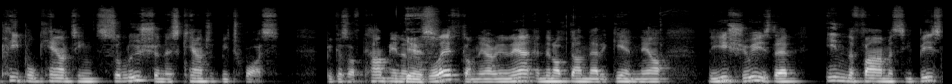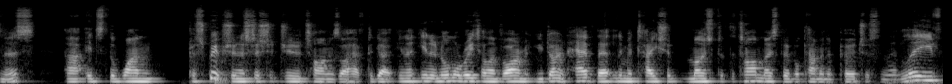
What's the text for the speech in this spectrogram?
people counting solution has counted me twice because I've come in and yes. left. I'm now in and out, and then I've done that again. Now the issue is that in the pharmacy business, uh, it's the one prescription is just due to times I have to go. In a, in a normal retail environment, you don't have that limitation most of the time. Most people come in and purchase and then leave.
